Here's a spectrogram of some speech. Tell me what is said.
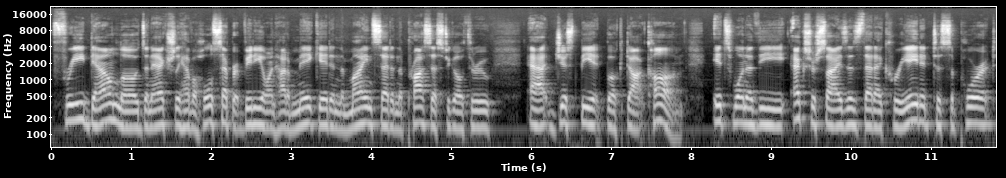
free downloads, and I actually have a whole separate video on how to make it and the mindset and the process to go through at justbeitbook.com. It's one of the exercises that I created to support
